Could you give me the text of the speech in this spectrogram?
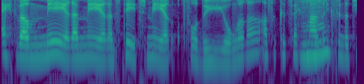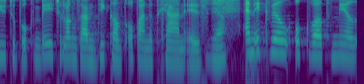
echt wel meer en meer en steeds meer voor de jongeren, als ik het zeg maar. Dus ik vind dat YouTube ook een beetje langzaam die kant op aan het gaan is. Ja. En ik wil ook wat meer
